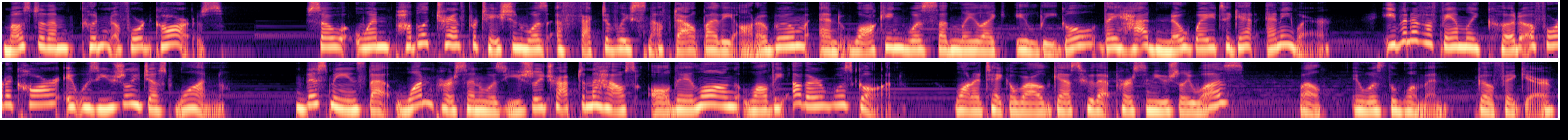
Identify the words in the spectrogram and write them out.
most of them couldn't afford cars. So, when public transportation was effectively snuffed out by the auto boom and walking was suddenly like illegal, they had no way to get anywhere. Even if a family could afford a car, it was usually just one. This means that one person was usually trapped in the house all day long while the other was gone. Want to take a wild guess who that person usually was? Well, it was the woman. Go figure.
